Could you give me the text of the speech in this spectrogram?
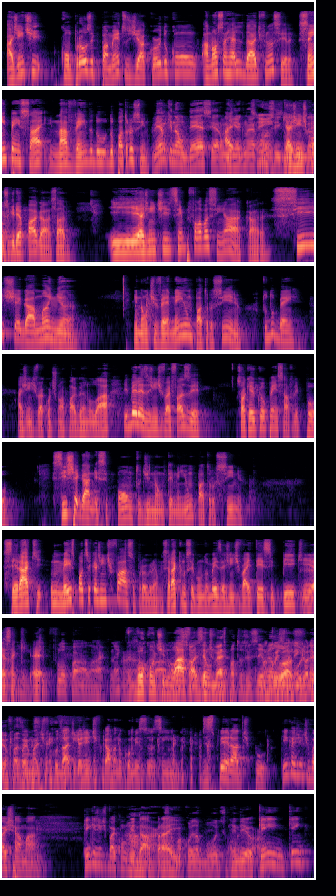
a gente comprou os equipamentos de acordo com a nossa realidade financeira, sem pensar na venda do, do patrocínio, Mesmo que não desse, era um Aí- dinheiro que não ia sim, conseguir. que a gente ainda. conseguiria pagar, sabe? E a gente sempre falava assim: ah, cara, se chegar amanhã e não tiver nenhum patrocínio, tudo bem. A gente vai continuar pagando lá e beleza, a gente vai fazer. Só que aí o que eu pensava, falei, pô, se chegar nesse ponto de não ter nenhum patrocínio, será que um mês pode ser que a gente faça o programa? Será que no segundo mês a gente vai ter esse pique e É, essa. Sim, é, Tipo flopar lá, né? pessoal Vou continuar Nossa, fazer um. tivesse patrocínio, você ia Uma coisa também que eu lembro que foi uma dificuldade que a gente ficava no começo, assim, desesperado. Tipo, quem que a gente vai chamar? Quem que a gente vai convidar Ah, pra isso ir? É uma coisa boa de Entendeu? Quem, quem...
